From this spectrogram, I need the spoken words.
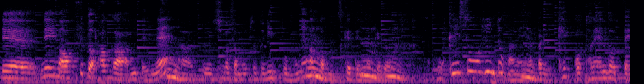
でで今ふと赤見てね、うん。あと柴さんもちょっとリップもね、うん。赤もつけてんだけど、うんうん。お化粧品とかねうん。やっぱり結構トレンドって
